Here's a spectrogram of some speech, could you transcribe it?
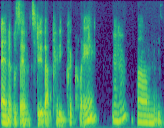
And it was able to do that pretty quickly. Mm-hmm. Um,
